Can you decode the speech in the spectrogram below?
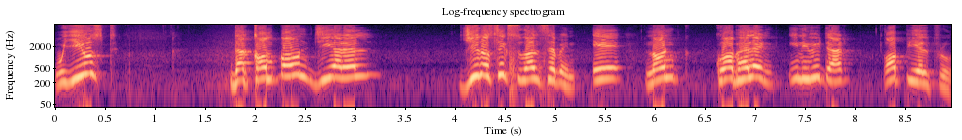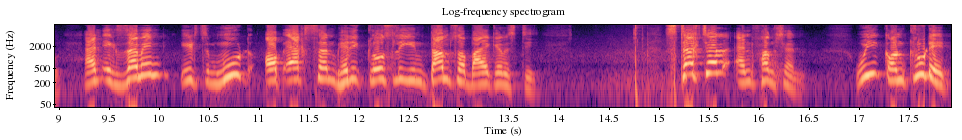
we used the compound GRL 0617, a non-covalent inhibitor of PL-PRO and examined its mode of action very closely in terms of biochemistry, structure and function. We concluded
